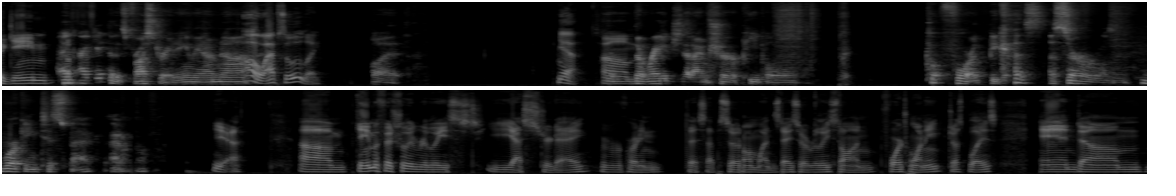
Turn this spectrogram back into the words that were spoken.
the game I, I get that it's frustrating. I mean, I'm not, Oh, absolutely. but Yeah. the, Um the rage that I'm sure people put forth because a server wasn't working to spec, I don't know. Yeah. Um, game officially released yesterday. We're recording this episode on Wednesday, so it released on 420, Just Blaze. And um,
